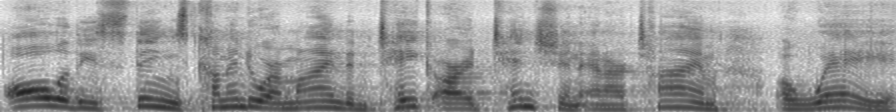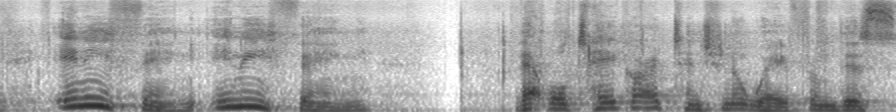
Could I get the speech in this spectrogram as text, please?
all of these things come into our mind and take our attention and our time away. Anything, anything that will take our attention away from this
